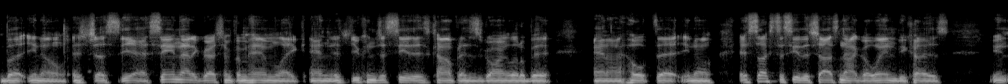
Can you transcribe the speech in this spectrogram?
But, you know, it's just, yeah, seeing that aggression from him, like, and it, you can just see that his confidence is growing a little bit. And I hope that, you know, it sucks to see the shots not go in because you,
